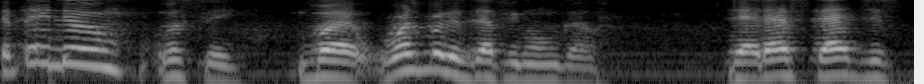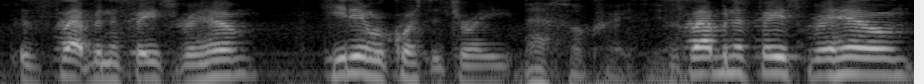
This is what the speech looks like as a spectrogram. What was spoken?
If they do, we'll see. But Westbrook is definitely gonna go. That that's that just a slap in the face for him. He didn't request a trade. That's so crazy. It's a slap in the face for him.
